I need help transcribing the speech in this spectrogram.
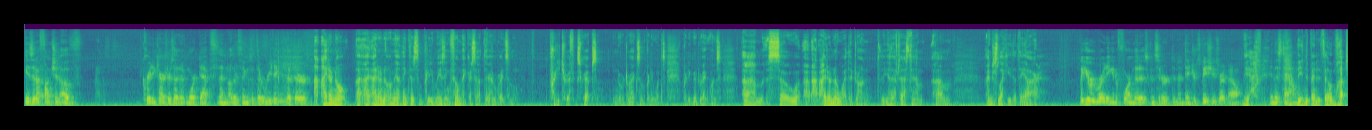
is it a function of creating characters that have more depth than other things that they're reading? That they're I, I don't know. I, I- don't know. I mean, I think there's some pretty amazing filmmakers out there who write some pretty terrific scripts and, or direct some pretty ones, pretty good great ones. Um, so I, I don't know why they're drawn. To the, you have to ask them. Um, I'm just lucky that they are. But you're writing in a form that is considered an endangered species right now Yeah. in this town. The independent film, what?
